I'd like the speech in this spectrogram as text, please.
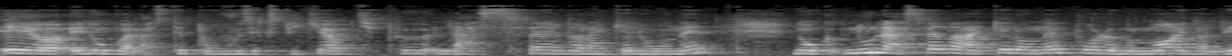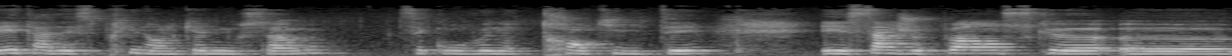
Et, euh, et, donc voilà, c'était pour vous expliquer un petit peu la sphère dans laquelle on est. Donc nous la sphère dans laquelle on est pour le moment et dans l'état d'esprit dans lequel nous sommes, c'est qu'on veut notre tranquillité. Et ça, je pense que euh,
